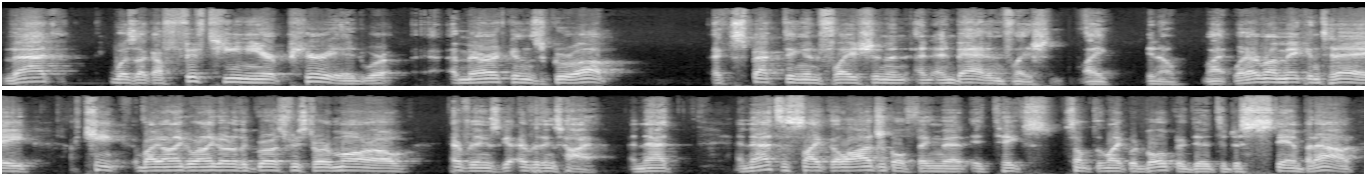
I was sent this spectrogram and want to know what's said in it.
that was like a 15 year period where Americans grew up expecting inflation and, and, and bad inflation. Like, you know, my, whatever I'm making today, Can't, when I go, when I go to the grocery store tomorrow, everything's, everything's higher. And that, and that's a psychological thing that it takes something like what Volcker did to just stamp it out.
